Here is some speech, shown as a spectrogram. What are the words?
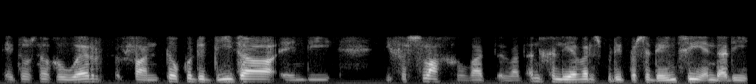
het ons nou gehoor van Toko Didiza en die die verslag wat wat ingelewer is by die presidentskap en dat die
